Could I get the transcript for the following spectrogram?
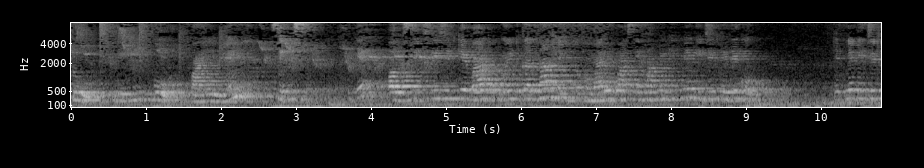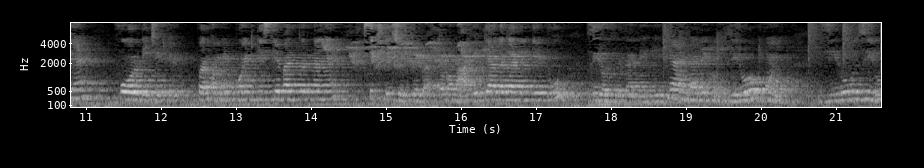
two three four five and six ठीक है? अब सिक्स डिजिट के बाद पॉइंट करना है तो हमारे पास यहाँ पे कितने डिजिट है? देखो, कितने डिजिट है? फोर डिजिट है। पर हमें पॉइंट किसके बाद करना है? सिक्स डिजिट के बाद। तो हम आगे क्या लगा देंगे? टू ज़ीरो लगा देंगे। क्या आएगा? देखो zero point zero zero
